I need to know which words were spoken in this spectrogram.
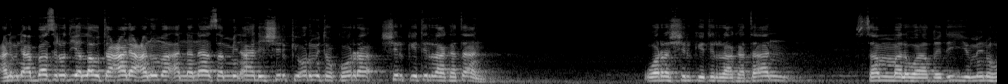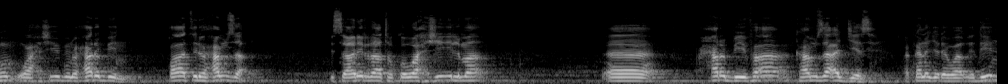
عن ابن عباس رضي الله تعالى عنهما أن ناسا من أهل الشرك أرمت كورا شرك تراكتان ور الشرك تراكتان سمى الواقدي منهم وحشي بن حرب قاتل حمزة. إسان الراتك وحشي إلما أه حربي فأ كمزة أجيس. أكن جري واقدين.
